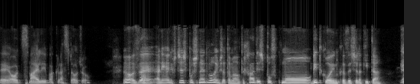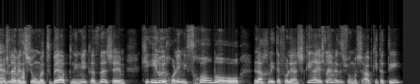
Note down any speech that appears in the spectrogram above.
uh, עוד סמיילי ב ClassDojo. לא, אז אה. אני, אני חושבת שיש פה שני דברים שאת אמרת. אחד, יש פה כמו ביטקוין כזה של הכיתה. כן, יש להם איזשהו מטבע פנימי כזה שהם כאילו יכולים לסחור בו או להחליט איפה להשקיע, יש להם איזשהו משאב כיתתי,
